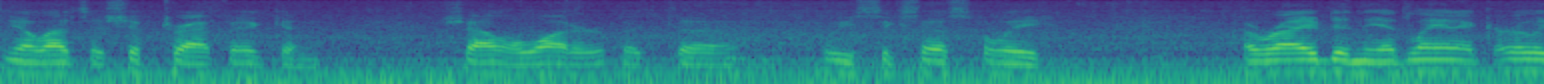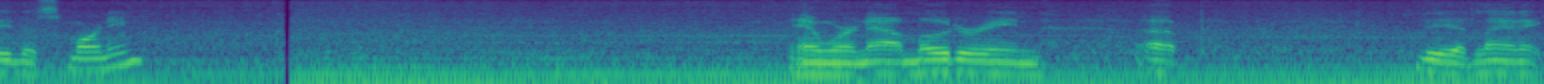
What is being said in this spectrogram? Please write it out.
you know lots of ship traffic and shallow water. But uh, we successfully arrived in the Atlantic early this morning, and we're now motoring up the Atlantic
